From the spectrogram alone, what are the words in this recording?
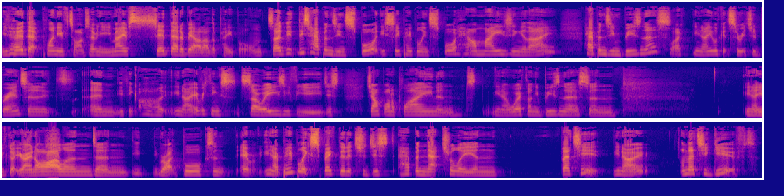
You've heard that plenty of times, haven't you? You may have said that about other people. So th- this happens in sport. You see people in sport, how amazing are they? Happens in business, like you know, you look at Sir Richard Branson, and it's and you think, oh, you know, everything's so easy for you. You just jump on a plane and you know work on your business and you know you've got your own island and you write books and you know people expect that it should just happen naturally and that's it you know and that's your gift.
